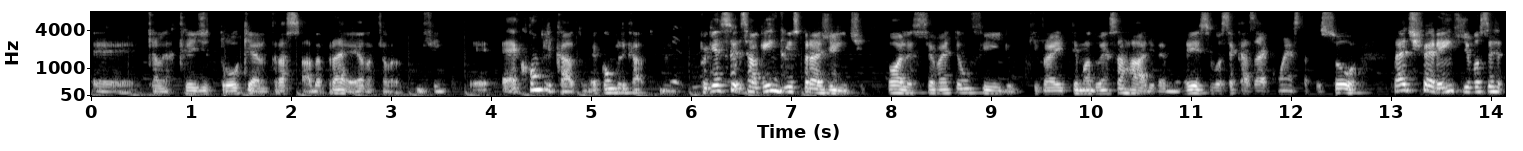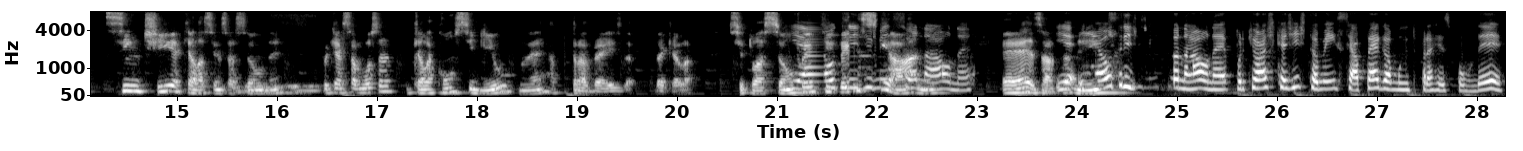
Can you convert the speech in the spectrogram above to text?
é, que ela acreditou que era traçada para ela, que ela, enfim, é, é, complicado, é complicado, né? porque se, se alguém diz para a gente, olha, você vai ter um filho que vai ter uma doença rara e vai morrer, se você casar com esta pessoa, é diferente de você sentir aquela sensação, né? Porque essa moça, o que ela conseguiu, né, através da, daquela situação, e foi é tridimensional, né? né? É, exatamente. E é, é tridimensional, né? Porque eu acho que a gente também se apega muito para responder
